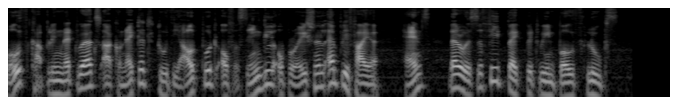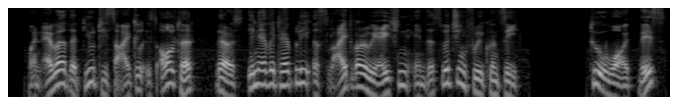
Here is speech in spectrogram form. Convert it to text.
both coupling networks are connected to the output of a single operational amplifier, hence there is a feedback between both loops. Whenever the duty cycle is altered, there is inevitably a slight variation in the switching frequency. To avoid this,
